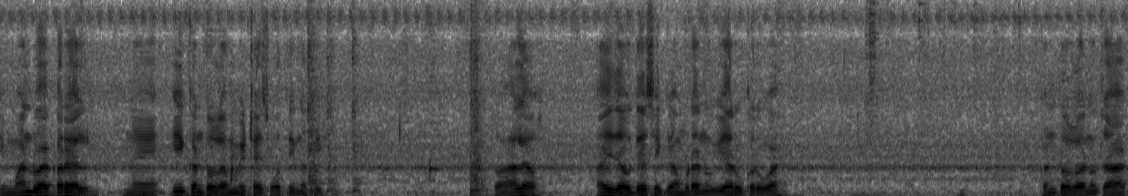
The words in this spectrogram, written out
એ માંડવા કરેલ ને એ કંટ્રોલ મીઠાશ હોતી નથી. તો હાલો આવી જાવ દેશી ગામડાનું વ્યારું કરવા. કંટોલાનું ચાક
